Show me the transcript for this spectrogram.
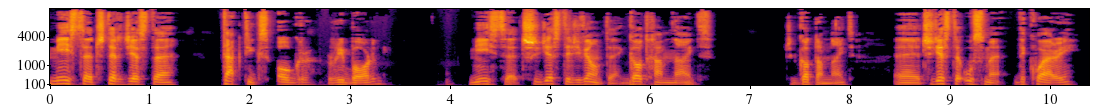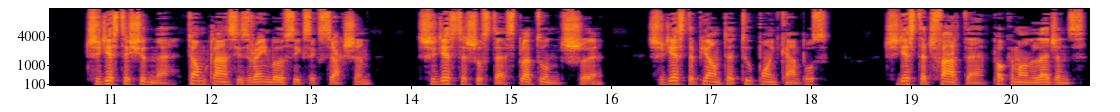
miejsce 40. Tactics Ogre Reborn. Miejsce 39 Gotham Knights, czy Gotham Knights, 38 e, The Quarry, 37 Tom Clancy's Rainbow Six Extraction, 36 Splatoon 3, 35 Two Point Campus, 34 Pokémon Legends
